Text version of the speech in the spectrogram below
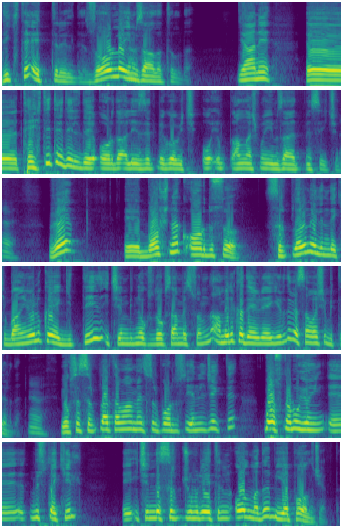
dikte ettirildi. Zorla imzalatıldı. Yani e, tehdit edildi orada Ali İzzet Begoviç o anlaşmayı imza etmesi için. Evet. Ve e, Boşnak ordusu Sırpların elindeki Banyoluka'ya gittiği için 1995 sonunda Amerika devreye girdi ve savaşı bitirdi. Evet. Yoksa Sırplar tamamen Sırp ordusu yenilecekti. Bosna bugün e, müstakil, e, içinde Sırp Cumhuriyeti'nin olmadığı bir yapı olacaktı.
